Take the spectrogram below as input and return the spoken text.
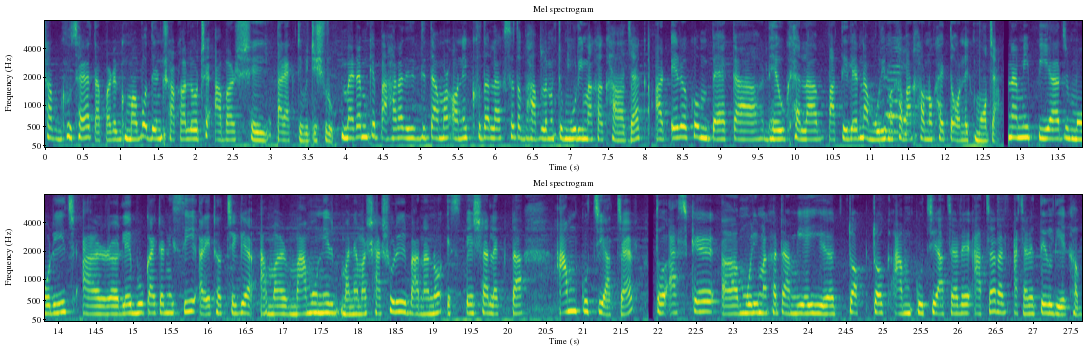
সব ঘুষায় তারপরে ঘুমাবো, দেন সকালে উঠে আবার সেই তার অ্যাক্টিভিটি শুরু। ম্যাডামকে পাহারা দিতে দিতে আমার অনেক ক্ষুধা লাগছে তো ভাবলাম একটু মুড়ি মাখা খাওয়া যাক। আর এরকম বেকা ঢেউ খেলা পাতিলে না মুড়ি মাখা মাখানো খাইতে অনেক মজা। আমি পেঁয়াজ মরিচ আর লেবু কাইটা নিছি আর এটা হচ্ছে গিয়ে আমার মামুনির মানে আমার শাশুড়ির বানানো স্পেশাল একটা আমকুচি আচার। তো আজকে মুড়ি মাখাটা আমি এই টক টক আমকুচি আচারে আচার আর আচারে তেল দিয়ে খাব।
